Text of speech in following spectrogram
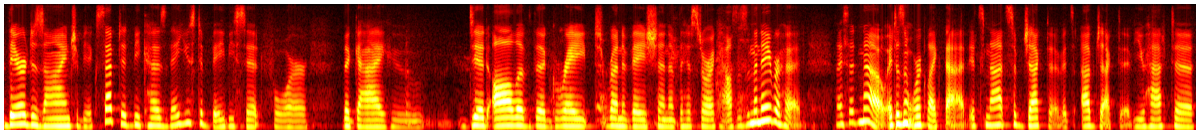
their design should be accepted because they used to babysit for the guy who did all of the great renovation of the historic houses in the neighborhood. And I said, no, it doesn't work like that. It's not subjective, it's objective. You have to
